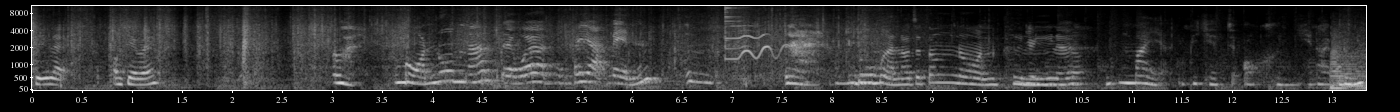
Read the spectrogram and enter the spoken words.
โอเคแหละ โอเคไหมเอ้ยหมอนนุ่มนะ แต่ว่าถุงขยะเหม็น ดูเหมือนเราจะต้องนอนคืนนี้นะ ไม่อะ พี่เคสจะออกคืนนี้ให้ได้ไปดูนี่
